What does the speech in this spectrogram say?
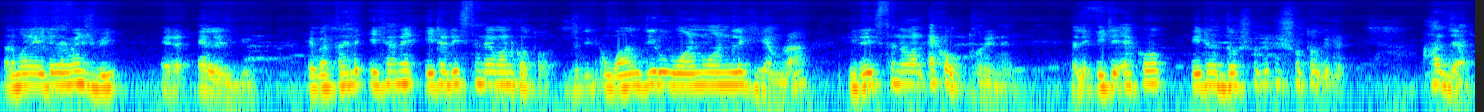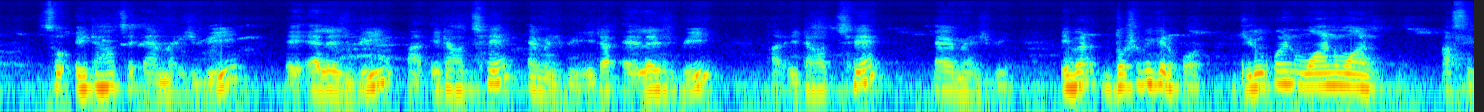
তার মানে এটা এমএসবি এটা এলএসবি এবার তাহলে এখানে এটার স্থানীয় মান কত? যদি ওয়ান জিরো ওয়ান ওয়ান লিখি আমরা, এটার স্থানীয় মান একক ধরে নেই। তাহলে এটা একক, এটা দশক, এটা শতক, এটা হাজার। সো এটা হচ্ছে এমএসবি এলএসবি আর এটা হচ্ছে এমএসবি এটা এলএসবি আর এটা হচ্ছে এমএসবি এবার দশমিকের পর জিরো পয়েন্ট ওয়ান ওয়ান আসি।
